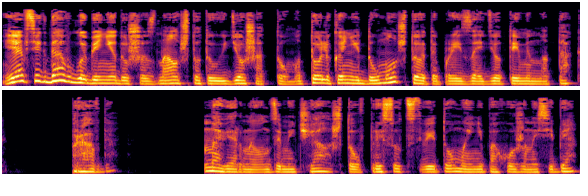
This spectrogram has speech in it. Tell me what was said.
Я всегда в глубине души знал, что ты уйдешь от Тома, только не думал, что это произойдет именно так. Правда? Наверное, он замечал, что в присутствии Тома я не похожа на себя,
